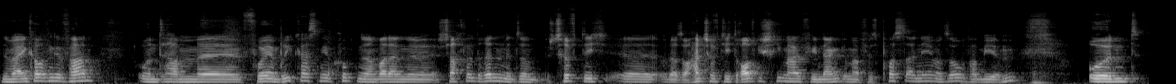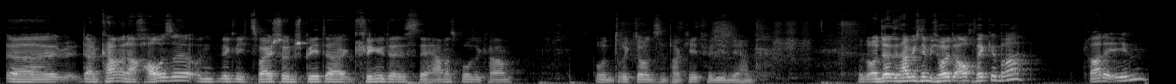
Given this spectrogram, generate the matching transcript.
sind wir einkaufen gefahren und haben äh, vorher im Briefkasten geguckt und dann war da eine Schachtel drin mit so schriftlich äh, oder so handschriftlich draufgeschrieben halt, vielen Dank immer fürs Postannehmen und so, Familie, hm. Und äh, dann kamen wir nach Hause und wirklich zwei Stunden später klingelte es, der Hermesbose kam und drückte uns ein Paket für die in die Hand. Und das habe ich nämlich heute auch weggebracht, gerade eben.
